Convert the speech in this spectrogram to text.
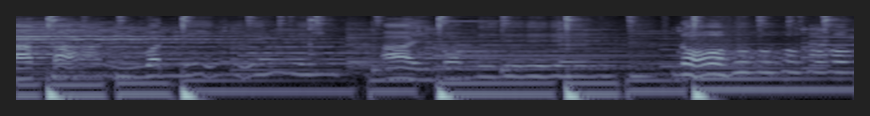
ากบ้านวันนี้อายบ่มีน้อง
